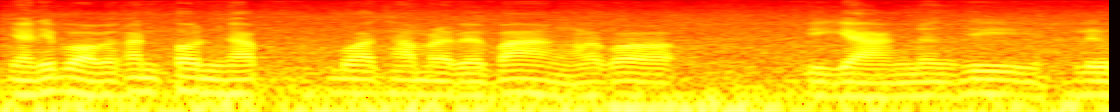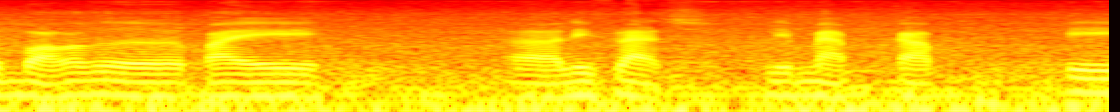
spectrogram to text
อย่างที่บอกไปขั้นต้นครับ ว่าทำอะไรไปบ้าง แล้วก็อีกอย่างหนึ่งที่ลืมบอกก็คือไปรีแฟลชรีแมปกับพี่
